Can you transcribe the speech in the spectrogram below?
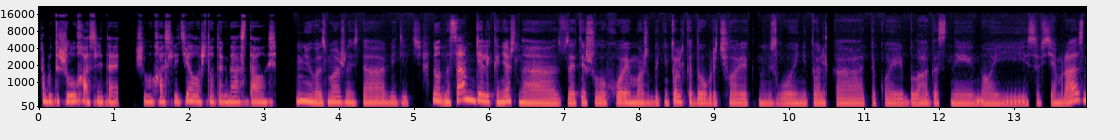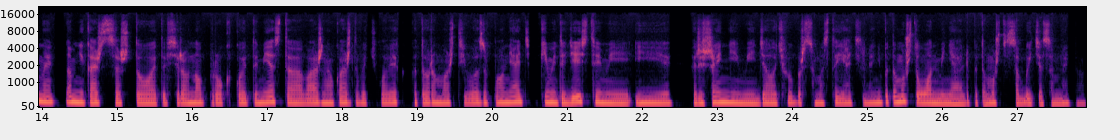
Как будто шелуха слетает. Шелуха слетела, что тогда осталось? Невозможность, да, видеть. Ну, на самом деле, конечно, за этой шелухой может быть не только добрый человек, но и злой, не только такой благостный, но и совсем разный. Но мне кажется, что это все равно про какое-то место важное у каждого человека, который может его заполнять какими-то действиями и решениями и делать выбор самостоятельно. Не потому, что он меня, или потому, что события со мной так,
